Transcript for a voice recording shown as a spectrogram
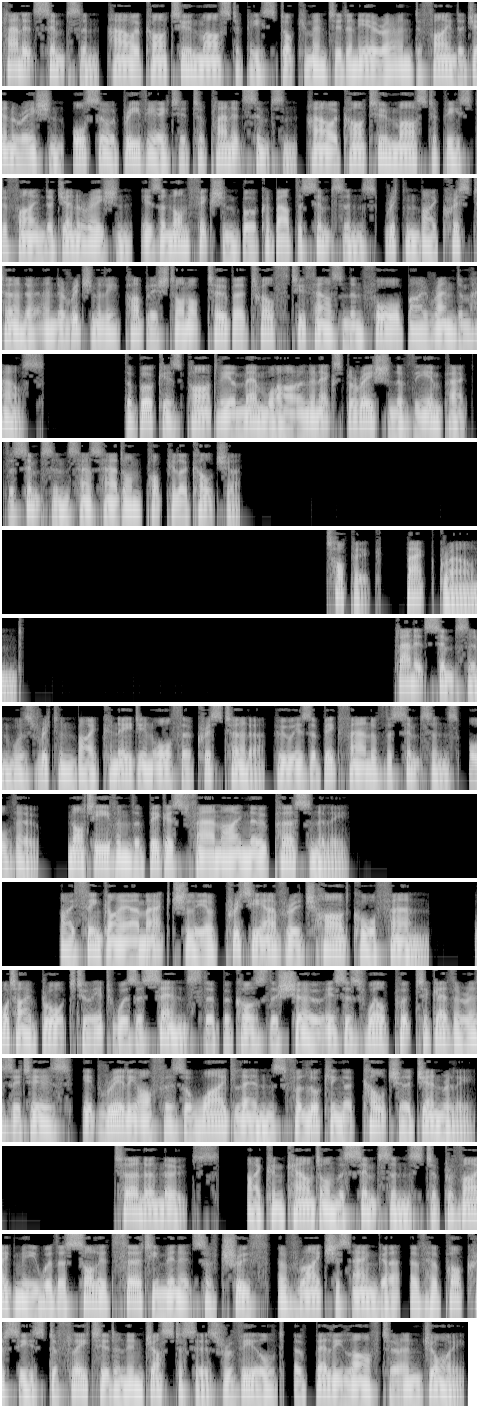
Planet Simpson, How a Cartoon Masterpiece Documented an Era and Defined a Generation, also abbreviated to Planet Simpson, How a Cartoon Masterpiece Defined a Generation, is a non-fiction book about The Simpsons, written by Chris Turner and originally published on October 12, 2004 by Random House. The book is partly a memoir and an exploration of the impact The Simpsons has had on popular culture. Topic: Background. Planet Simpson was written by Canadian author Chris Turner, who is a big fan of The Simpsons, although, "...not even the biggest fan I know personally." I think I am actually a pretty average hardcore fan. What I brought to it was a sense that because the show is as well put together as it is, it really offers a wide lens for looking at culture generally. Turner notes, I can count on The Simpsons to provide me with a solid 30 minutes of truth, of righteous anger, of hypocrisies deflated and injustices revealed, of belly laughter and joy.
